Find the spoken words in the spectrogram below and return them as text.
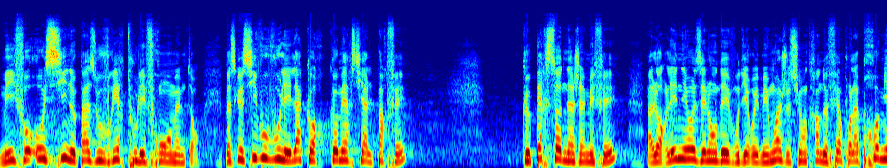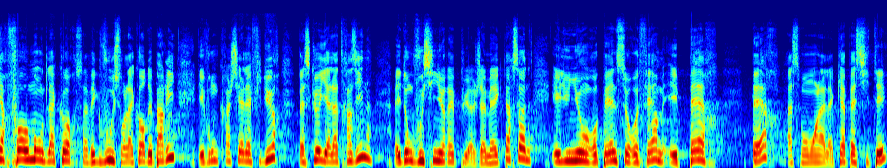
mais il faut aussi ne pas ouvrir tous les fronts en même temps. Parce que si vous voulez l'accord commercial parfait, que personne n'a jamais fait, alors les Néo-Zélandais vont dire oui mais moi je suis en train de faire pour la première fois au monde l'accord avec vous sur l'accord de Paris et vous me crachez à la figure parce qu'il y a la transine et donc vous signerez plus à jamais avec personne. Et l'Union européenne se referme et perd, perd à ce moment-là la capacité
